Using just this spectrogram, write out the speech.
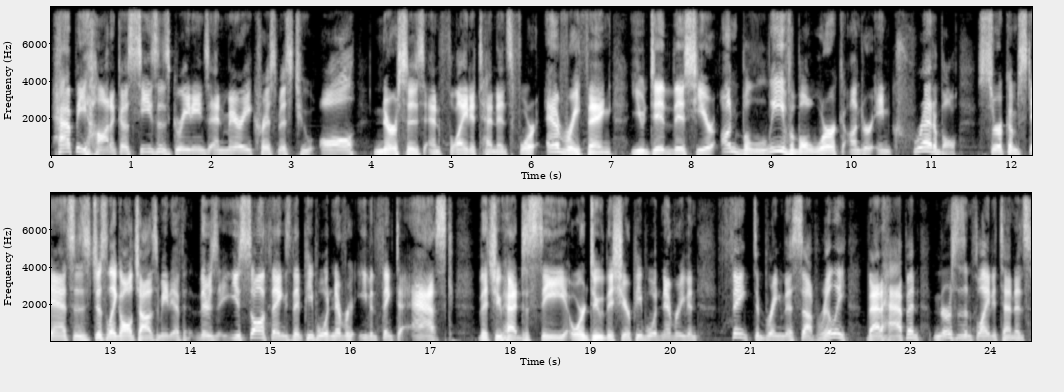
Happy Hanukkah, season's greetings, and Merry Christmas to all nurses and flight attendants for everything you did this year. Unbelievable work under incredible circumstances, just like all jobs. I mean, if there's you saw things that people would never even think to ask that you had to see or do this year. People would never even think to bring this up? Really? That happened? Nurses and flight attendants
